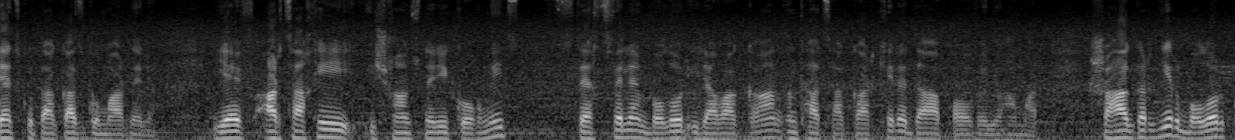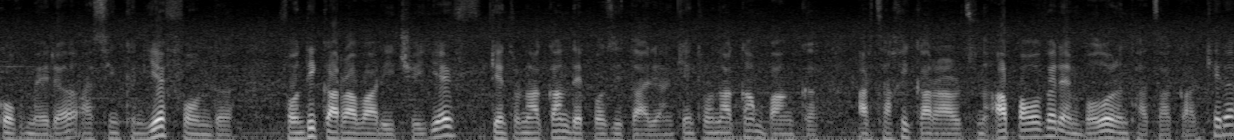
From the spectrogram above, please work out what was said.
իրենց կൂട്ടակած գումարները եւ Արցախի իշխանությունների կողմից ստեղծվել են բոլոր իրավական ընթացակարգերը դա ապահովելու համար։ Շահագրգիռ բոլոր կողմերը, այսինքն եւ ֆոնդը, ֆոնդի կառավարիչը եւ կենտրոնական դեպոզիտարիան, կենտրոնական բանկը, Արցախի կառավարությունը ապահովել են բոլոր ընթացակարգերը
